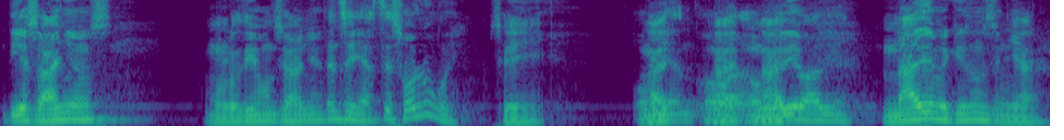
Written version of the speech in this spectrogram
10 años, como a los 10, 11 años. ¿Te enseñaste solo, güey? Sí. O nadie, alguien. nadie me quiso enseñar.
